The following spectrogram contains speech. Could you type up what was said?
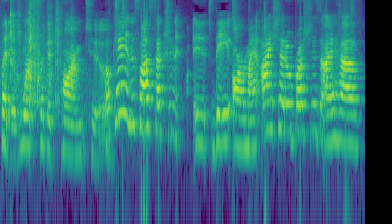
but it works like a charm too. Okay, in this last section, it, they are my eyeshadow brushes. I have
